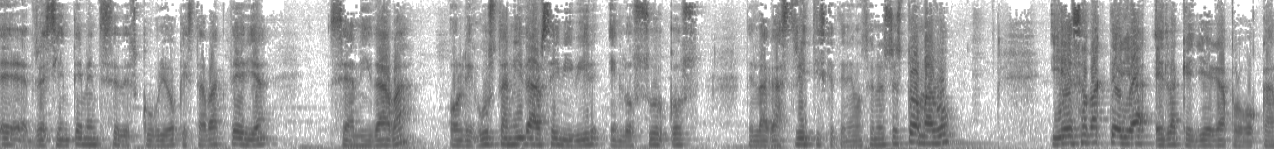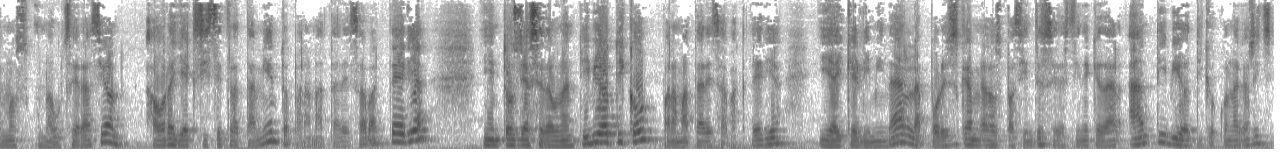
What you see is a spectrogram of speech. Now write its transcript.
eh, recientemente se descubrió que esta bacteria se anidaba o le gusta anidarse y vivir en los surcos de la gastritis que tenemos en nuestro estómago y esa bacteria es la que llega a provocarnos una ulceración. Ahora ya existe tratamiento para matar esa bacteria y entonces ya se da un antibiótico para matar esa bacteria y hay que eliminarla. Por eso es que a los pacientes se les tiene que dar antibiótico con la gastritis.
